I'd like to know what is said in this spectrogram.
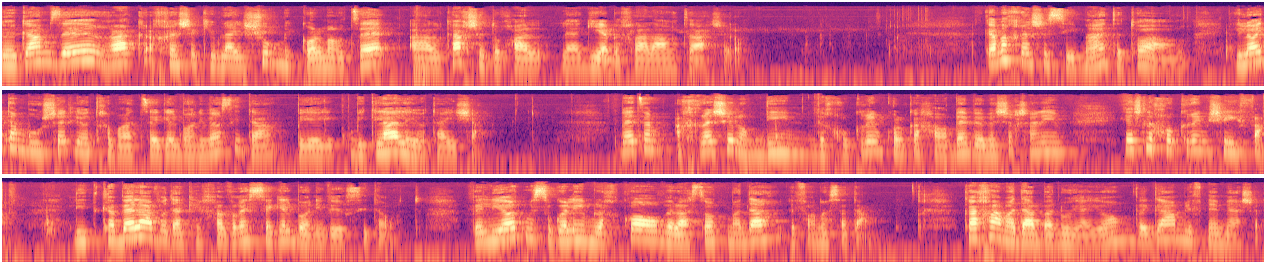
וגם זה רק אחרי שקיבלה אישור מכל מרצה על כך שתוכל להגיע בכלל להרצאה שלו. גם אחרי שסיימה את התואר, היא לא הייתה מורשית להיות חברת סגל באוניברסיטה בגלל היותה אישה. בעצם אחרי שלומדים וחוקרים כל כך הרבה במשך שנים, יש לחוקרים שאיפה להתקבל לעבודה כחברי סגל באוניברסיטאות, ולהיות מסוגלים לחקור ולעשות מדע לפרנסתם. ככה המדע בנוי היום וגם לפני מאה שנה.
